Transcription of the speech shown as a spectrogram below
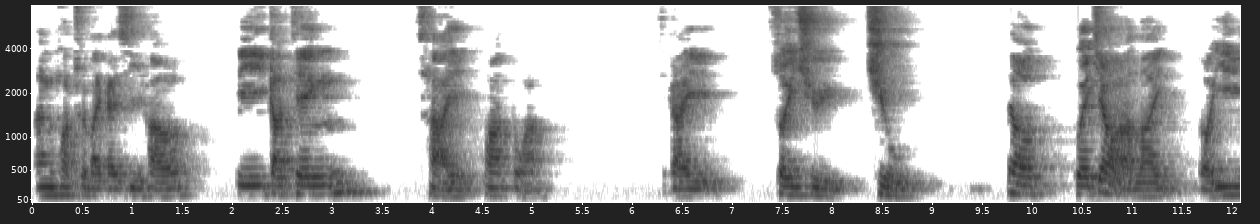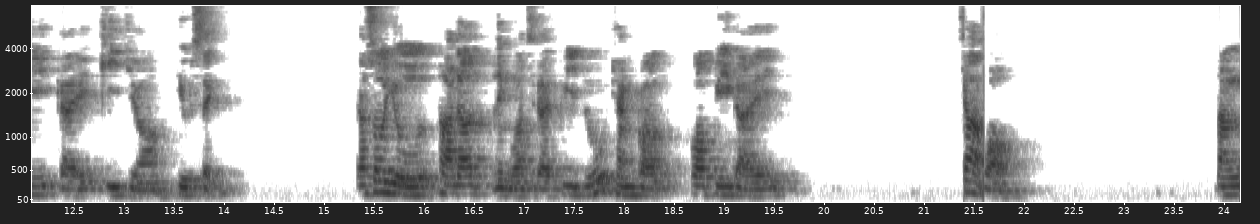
但发出来个时候，比各种菜花大，一个。随处树，了花鸟也来，互伊个起床休息。也所有打了另外一个比如，天国我比个家婆，当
